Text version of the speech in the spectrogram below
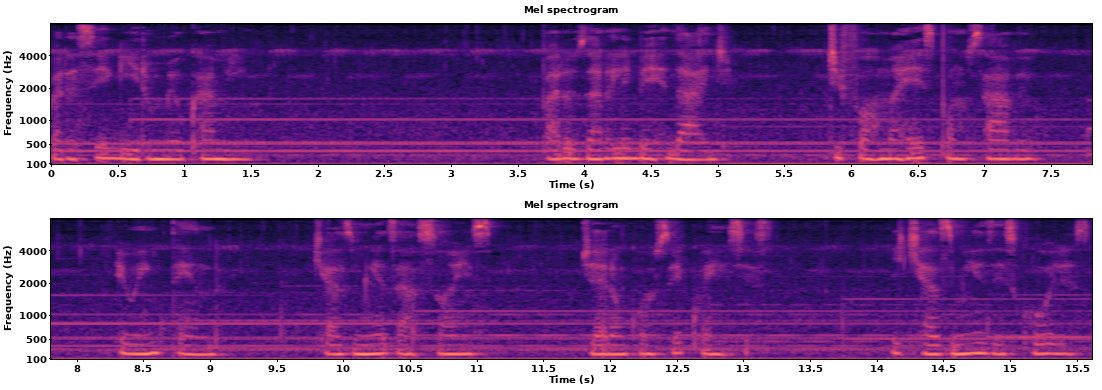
para seguir o meu caminho. Para usar a liberdade de forma responsável, que as minhas ações geram consequências e que as minhas escolhas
